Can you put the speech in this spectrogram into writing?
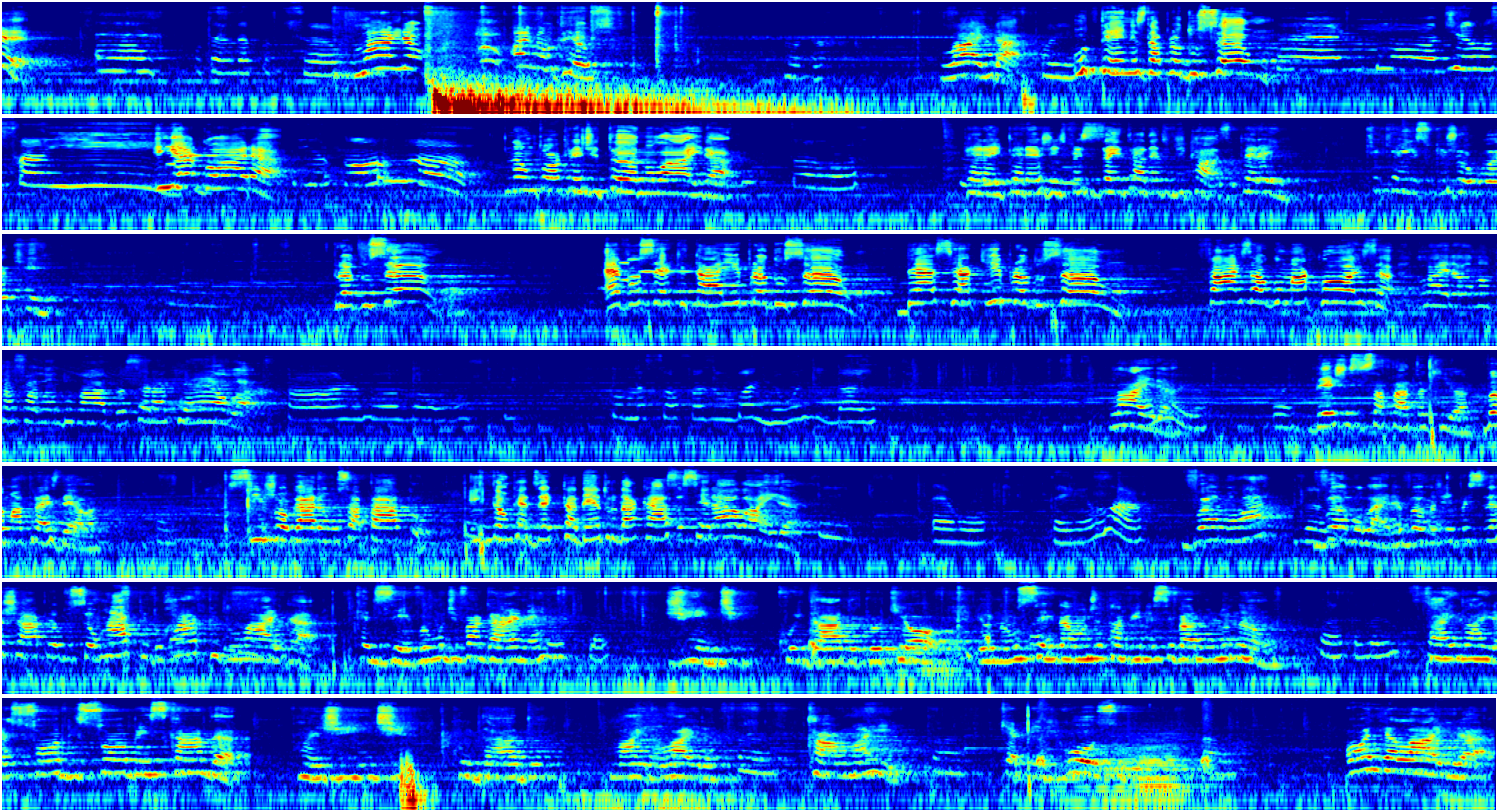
é, o trem da produção. Laira! Ai, meu Deus! Laira, o tênis da produção. Sair. E agora? Não tô acreditando, Laira. Peraí, peraí, a gente precisa entrar dentro de casa. Peraí. O que, que é isso que jogou aqui? Produção! Você que tá aí, produção? Desce aqui, produção! Faz alguma coisa! Laira, ela não tá falando nada. Será que é ela? Ai, começou a fazer um barulho daí. Laira, deixa esse sapato aqui, ó. Vamos atrás dela. Se jogaram o sapato, então quer dizer que tá dentro da casa. Será, Laira? Sim, é o que tem lá. Vamos lá? Vamos. Vamos, Laira, vamos. A gente precisa achar a produção rápido, rápido, Laira. Quer dizer, vamos devagar, né? Gente, cuidado, porque, ó, eu não sei da onde tá vindo esse barulho, não. Ah, tá? Vai, Laira, sobe, sobe a escada. Ai, gente, cuidado. Laira, Laira, calma aí, que é perigoso. Olha, Laira,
